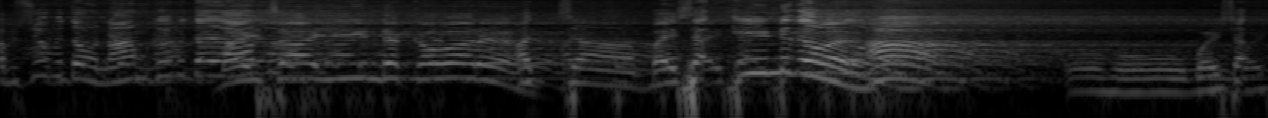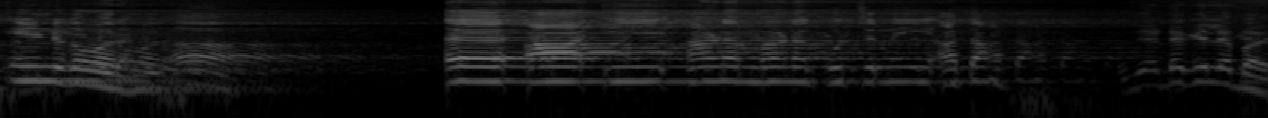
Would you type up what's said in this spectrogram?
अब से बताओ नाम क्या बताया? बैसा इंड कवर अच्छा बैसा इंड कवर? हाँ। ओहो बैसा इंड कवर हाँ। ए आ ई अण मण कुछ नहीं आता। डगिले भाई।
